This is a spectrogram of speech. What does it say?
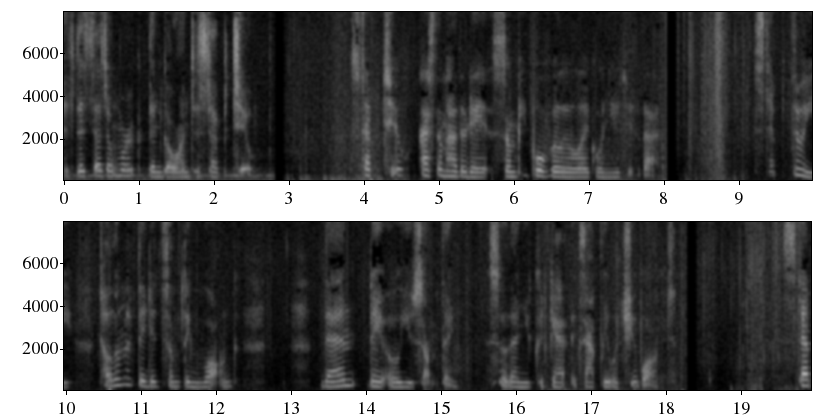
If this doesn't work, then go on to step two. Step two ask them how their day is. Some people really like when you do that. Step three tell them if they did something wrong. Then they owe you something. So then you could get exactly what you want. Step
